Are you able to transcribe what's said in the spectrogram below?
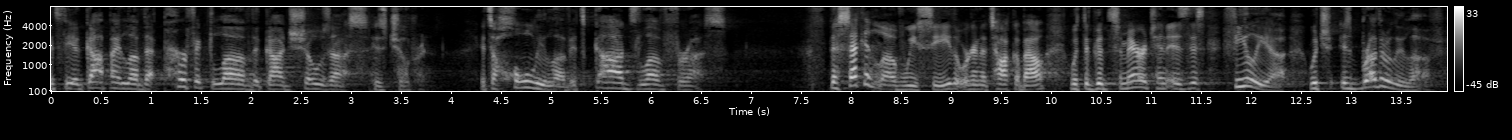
It's the agape love, that perfect love that God shows us, his children. It's a holy love, it's God's love for us. The second love we see that we're going to talk about with the Good Samaritan is this philia, which is brotherly love.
